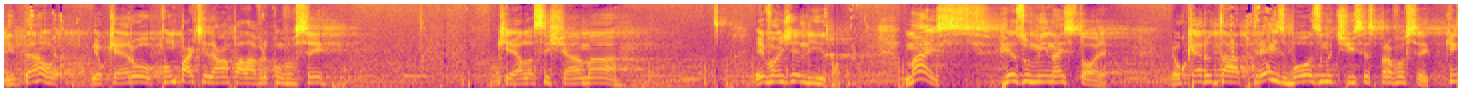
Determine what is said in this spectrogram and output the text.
Então, eu quero compartilhar uma palavra com você que ela se chama evangelismo. Mas, resumindo a história, eu quero dar três boas notícias para você. Quem?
